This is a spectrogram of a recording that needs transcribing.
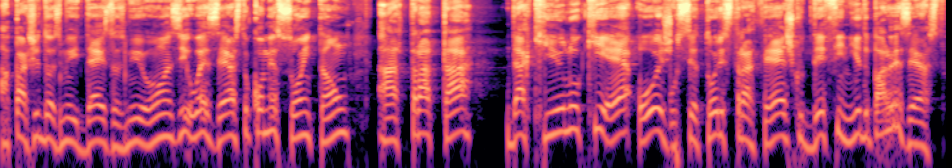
a partir de 2010, 2011, o Exército começou então a tratar daquilo que é hoje o setor estratégico definido para o Exército.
